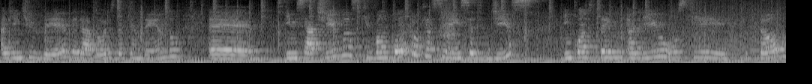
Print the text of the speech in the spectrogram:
a gente vê vereadores defendendo é, iniciativas que vão contra o que a ciência diz, enquanto tem ali os que estão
